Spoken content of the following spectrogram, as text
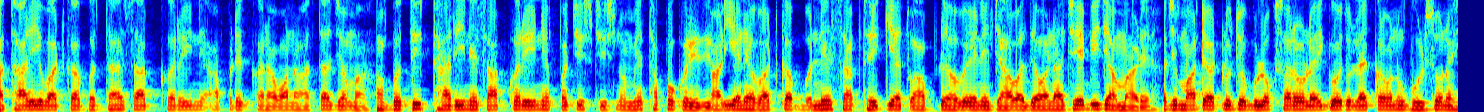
આ થાળી વાટકા બધા સાફ કરીને આપણે કરાવવાના હતા જમા. આ બધી થાળીને સાફ કરીને પચીસ ચીસનો મેં થપ્પો કરી દીધો. થાળી અને વાટકા બંને સાફ થઈ ગયા તો આપણે હવે એને જવા દેવાના છે બીજા માળે. આજે માટે આટલું. જો બ્લોગ સારો લાગ્યો હોય તો લાઈક કરવાનું ભૂલશો નહીં.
